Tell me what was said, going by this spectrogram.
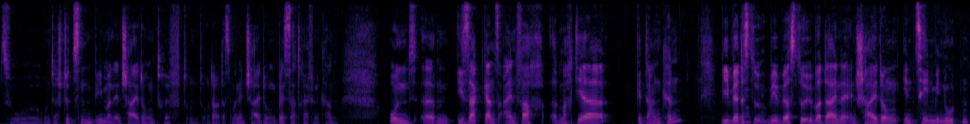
zu unterstützen, wie man Entscheidungen trifft und oder dass man Entscheidungen besser treffen kann. Und ähm, die sagt ganz einfach, äh, mach dir Gedanken, wie, würdest okay. du, wie wirst du über deine Entscheidung in zehn Minuten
